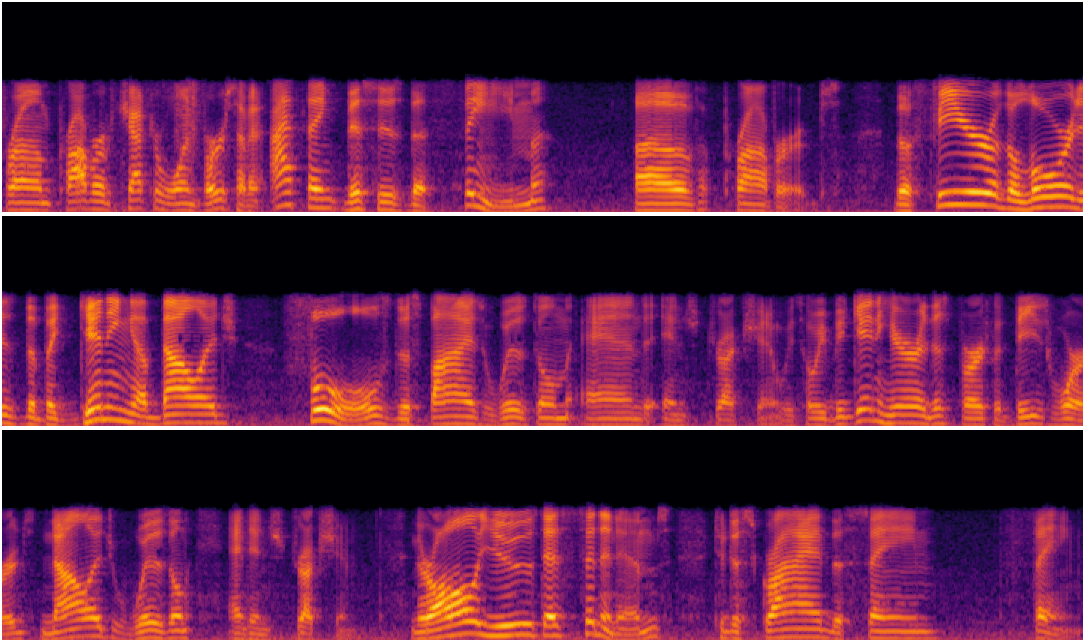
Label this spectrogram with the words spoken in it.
from Proverbs chapter 1, verse 7. I think this is the theme of Proverbs. The fear of the Lord is the beginning of knowledge. Fools despise wisdom and instruction. So we begin here in this verse with these words knowledge, wisdom, and instruction. And they're all used as synonyms to describe the same thing.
